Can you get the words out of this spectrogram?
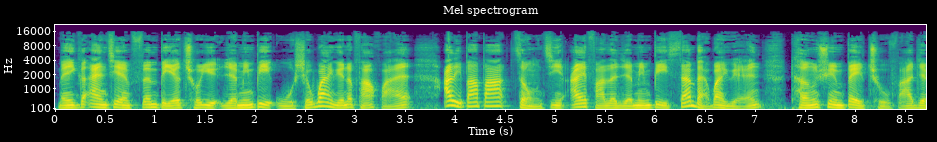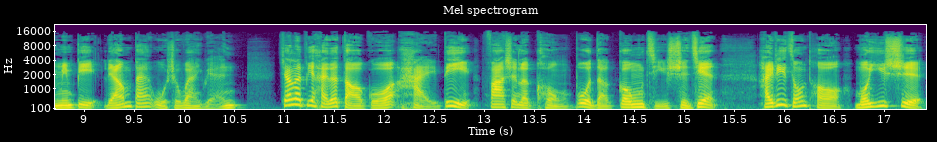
每一个案件分别处以人民币五十万元的罚款。阿里巴巴总计挨罚了人民币三百万元，腾讯被处罚人民币两百五十万元。加勒比海的岛国海地发生了恐怖的攻击事件。海地总统摩伊士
